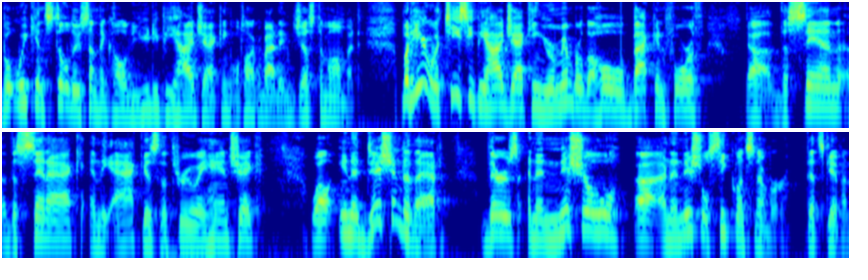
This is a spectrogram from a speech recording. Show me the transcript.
but we can still do something called UDP hijacking. We'll talk about it in just a moment. But here with TCP hijacking, you remember the whole back and forth, uh, the SYN, the SYN-ACK, and the ACK is the three-way handshake. Well, in addition to that, there's an initial uh, an initial sequence number that's given,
